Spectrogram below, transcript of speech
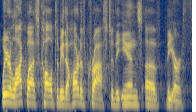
We are likewise called to be the heart of Christ to the ends of the earth.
